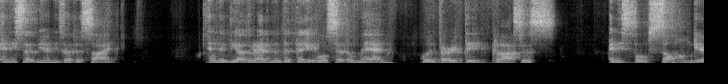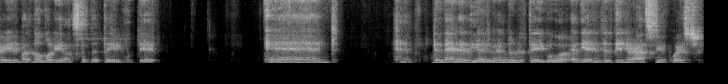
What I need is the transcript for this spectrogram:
and he sat me on his other side. And at the other end of the table sat a man with very thick glasses, and he spoke some Hungarian, but nobody else at the table did. And the man at the other end of the table at the end of the dinner asked me a question.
